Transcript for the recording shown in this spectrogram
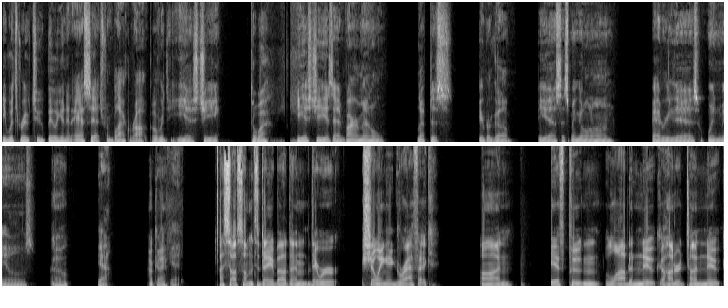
He withdrew two billion in assets from BlackRock over the ESG. The what? ESG is that environmental leftist gibbergob BS that's been going on. Battery this, windmills. Oh, Yeah, okay. yeah. I saw something today about them. They were showing a graphic on if Putin lobbed a nuke, a hundred ton nuke,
